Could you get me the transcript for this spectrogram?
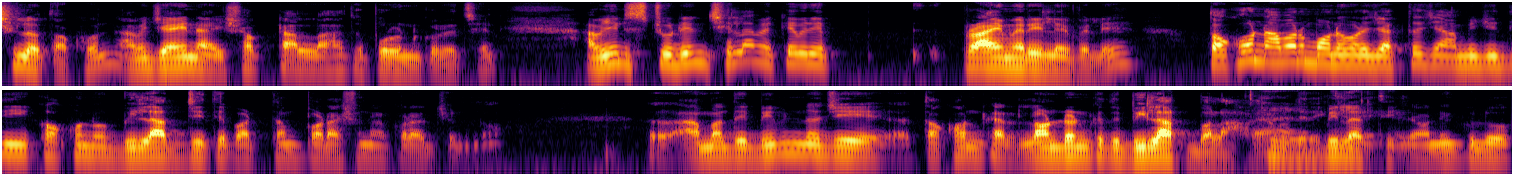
ছিল তখন আমি জানি না এই শখটা আল্লাহ হয়তো পূরণ করেছেন। আমি যখন স্টুডেন্ট ছিলাম একেবারে প্রাইমারি লেভেলে তখন আমার মনে মনে জাগতো যে আমি যদি কখনো বিলাত যেতে পারতাম পড়াশোনা করার জন্য। আমাদের বিভিন্ন যে তখনকার লন্ডনকে তো বিলাত বলা হয় হ্যাঁ, আমাদের বিলাতি। অনেকগুলো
